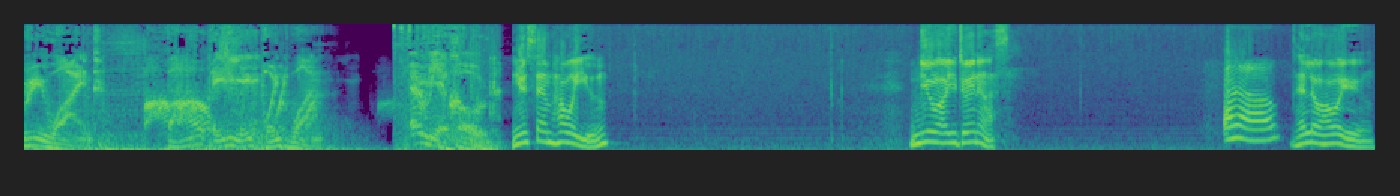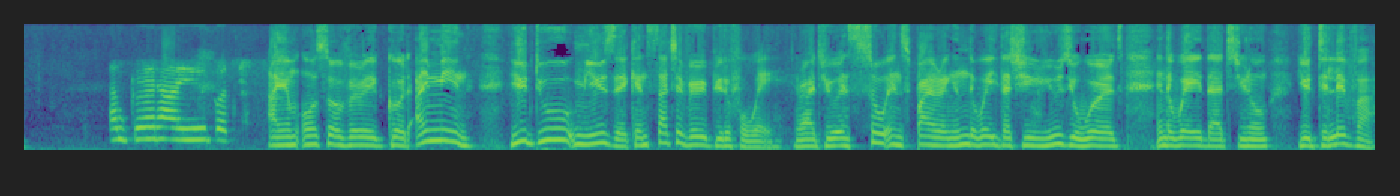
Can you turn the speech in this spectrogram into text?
Rewind. File 88.1. Area code. Nue Sam, how are you? Nue, are you joining us? Hello, Hello, how are you? I'm good. How are you? But I am also very good. I mean, you do music in such a very beautiful way, right? You are so inspiring in the way that you use your words, in the way that you know you deliver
